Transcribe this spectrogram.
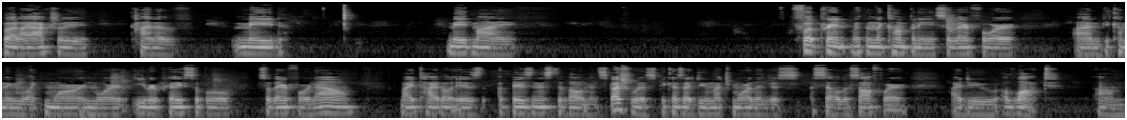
but I actually kind of made made my footprint within the company. So therefore, I'm becoming like more and more irreplaceable. So therefore, now my title is a business development specialist because I do much more than just sell the software. I do a lot um,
